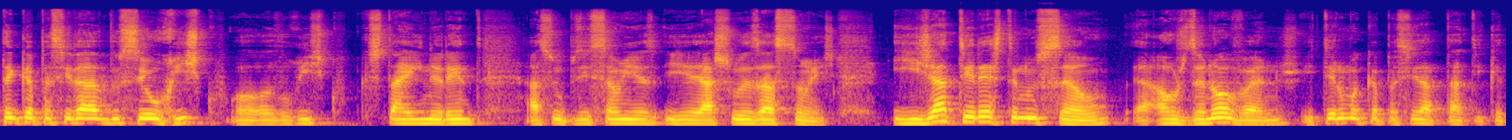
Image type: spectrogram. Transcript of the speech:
tem capacidade do seu risco ou do risco que está inerente à sua posição e, às suas ações. E já ter esta noção eh, aos 19 anos e ter uma capacidade tática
